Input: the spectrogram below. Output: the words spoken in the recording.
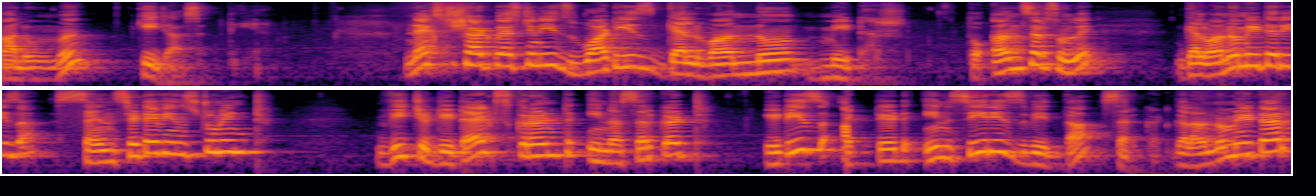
मालूम की जा सकती next short question is what is galvanometer तो आंसर सुन ले। Galvanometer is a sensitive instrument which detects current in a circuit it is acted in series with the circuit galvanometer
